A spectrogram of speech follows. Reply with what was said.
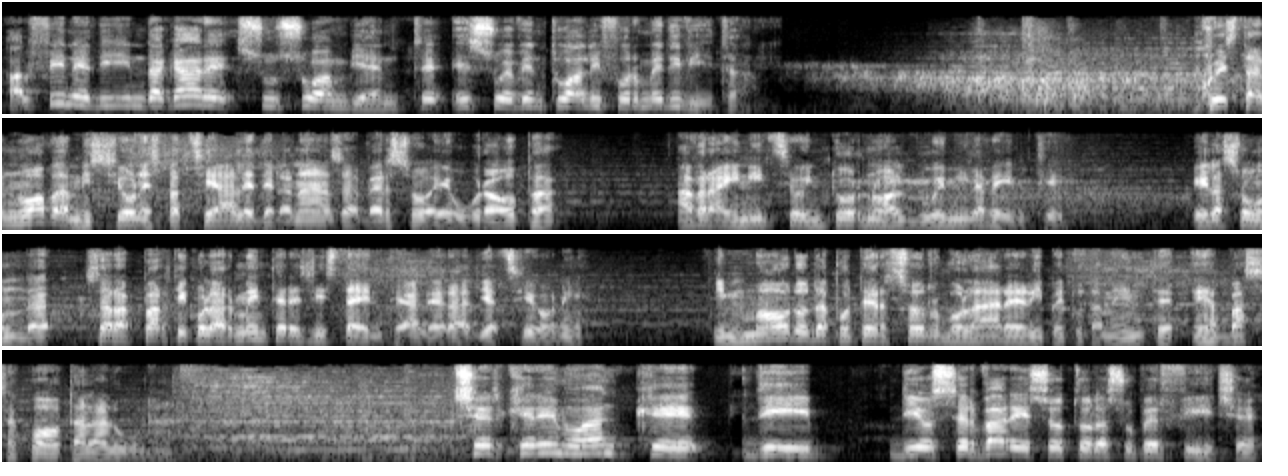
al fine di indagare sul suo ambiente e su eventuali forme di vita. Questa nuova missione spaziale della NASA verso Europa avrà inizio intorno al 2020 e la sonda sarà particolarmente resistente alle radiazioni, in modo da poter sorvolare ripetutamente e a bassa quota la Luna. Cercheremo anche di, di osservare sotto la superficie,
